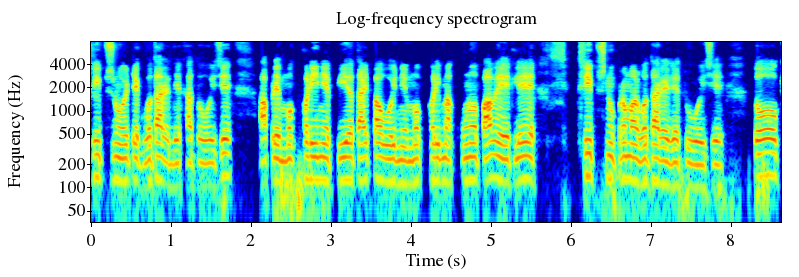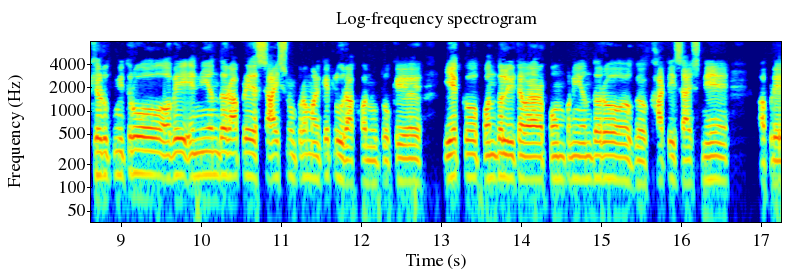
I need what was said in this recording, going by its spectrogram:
થ્રીપ્સનો એટેક વધારે દેખાતો હોય છે. આપણે મગફળીને પિયત આપ્યા હોય ને મગફળીમાં કુણપ આવે એટલે થ્રીપ્સનું પ્રમાણ વધારે રહેતું હોય છે. તો ખેડૂત મિત્રો, હવે એની અંદર આપણે સાઇઝનું પ્રમાણ કેટલું રાખવાનું? તો કે એક પંદર લીટરવાળા પંપની અંદર ખાટી સાઇઝને આપણે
